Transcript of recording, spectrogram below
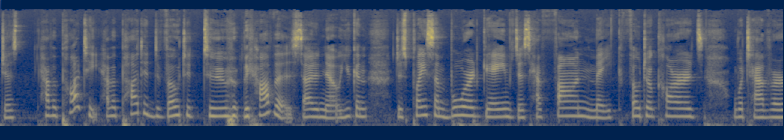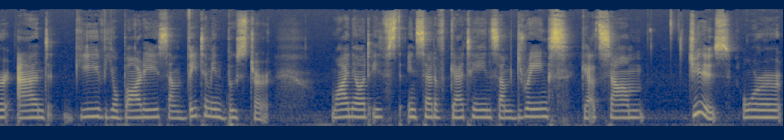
just have a party. Have a party devoted to the harvest. I don't know. You can just play some board games, just have fun, make photo cards, whatever, and give your body some vitamin booster why not if instead of getting some drinks get some juice or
